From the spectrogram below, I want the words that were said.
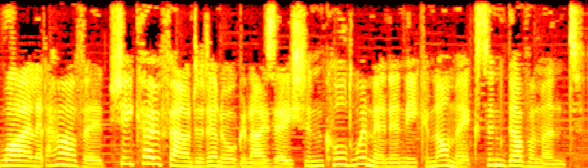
While at Harvard, she co-founded an organization called Women in Economics and Government.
